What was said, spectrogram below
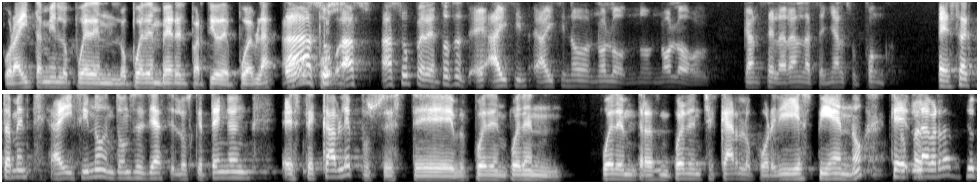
por ahí también lo pueden, lo pueden ver el partido de Puebla. Ah, ah, ah, súper. Entonces, eh, ahí sí, ahí sí no, no, lo, no, no lo cancelarán la señal, supongo. Exactamente, ahí sí no, entonces ya los que tengan este cable, pues este pueden, pueden pueden, pueden checarlo por ESPN, ¿no? Que la verdad yo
